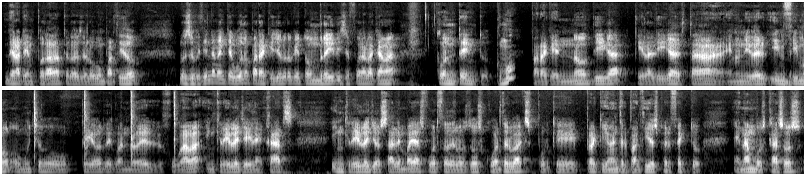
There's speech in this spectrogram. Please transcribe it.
de la temporada, pero desde luego un partido lo suficientemente bueno para que yo creo que Tom Brady se fuera a la cama contento. ¿Cómo? Para que no diga que la liga está en un nivel ínfimo o mucho peor de cuando él jugaba. Increíble Jalen Hurts, increíble Josh Allen. Vaya esfuerzo de los dos quarterbacks porque prácticamente el partido es perfecto en ambos casos.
